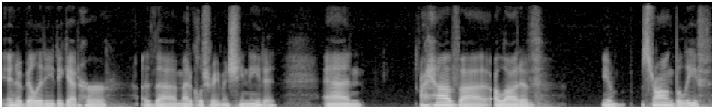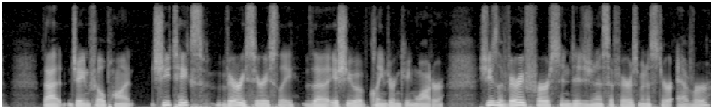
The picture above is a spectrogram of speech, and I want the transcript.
inability to get her the medical treatment she needed, and I have uh, a lot of you know strong belief that Jane Philpott she takes very seriously the issue of clean drinking water. She's the very first Indigenous Affairs Minister ever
